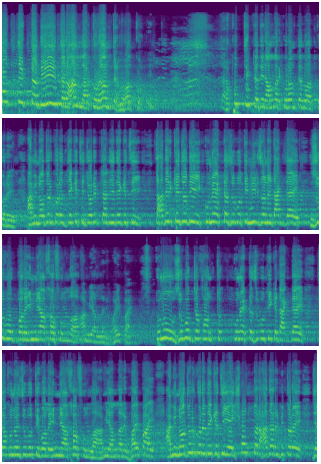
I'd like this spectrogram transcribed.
প্রত্যেকটা দিন তারা আল্লাহর কোরআন তেল করে তারা প্রত্যেকটা দিন আল্লাহর কোরআন তেলাওয়াত করে। আমি নজর করে দেখেছি, জরিপ চালিয়ে দেখেছি। তাদেরকে যদি কোনো একটা যুবতী নির্জনে ডাক দেয়, যুবক বলে, ইন্নি আখাফুল্লাহ আমি আল্লাহর ভয় পাই। কোনো যুবক যখন কোনো একটা যুবতীকে ডাক দেয়, তখন ওই যুবতী বলে, ইন্নি আখাফুল্লাহ আমি আল্লাহরে ভয় পাই। আমি নজর করে দেখেছি এই সত্তর হাজারের ভিতরে যে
